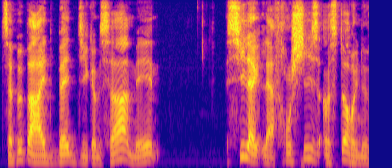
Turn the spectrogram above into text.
ça peut paraître bête dit comme ça, mais si la, franchise instaure une.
